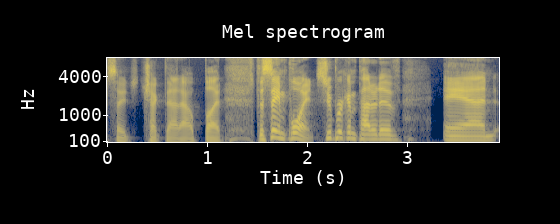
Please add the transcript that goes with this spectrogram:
say check that out. But the same point, super competitive and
